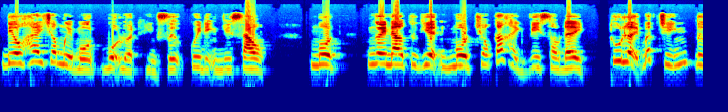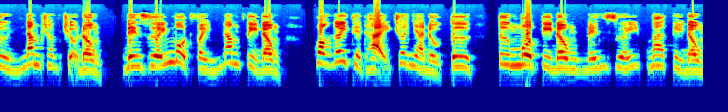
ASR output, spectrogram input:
Điều 211 Bộ luật hình sự quy định như sau. 1. Người nào thực hiện một trong các hành vi sau đây, thu lợi bất chính từ 500 triệu đồng đến dưới 1,5 tỷ đồng hoặc gây thiệt hại cho nhà đầu tư từ 1 tỷ đồng đến dưới 3 tỷ đồng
